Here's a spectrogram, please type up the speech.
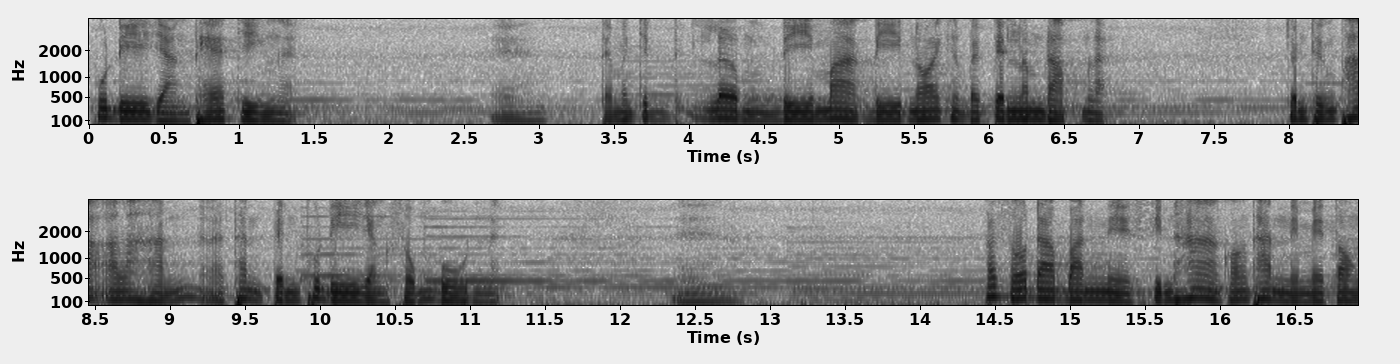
ผู้ดีอย่างแท้จริงอะแต่มันจะเริ่มดีมากดีน้อยขึ้นไปเป็นลำดับแหละจนถึงพระอรหันต์ท่านเป็นผู้ดีอย่างสมบูรณ์นะพระโสดาบันเนี่ยสินห้าของท่านเนี่ยไม่ต้อง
